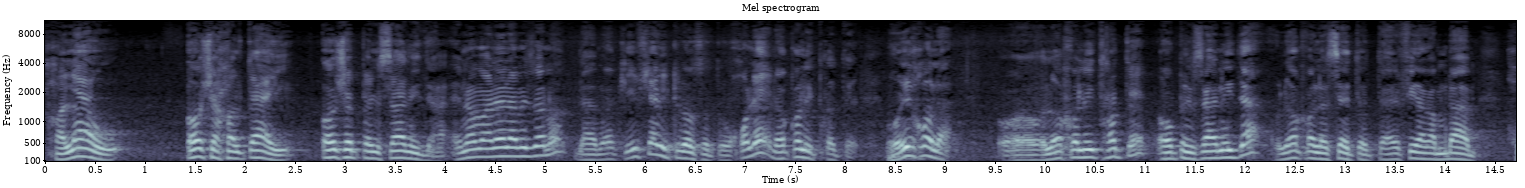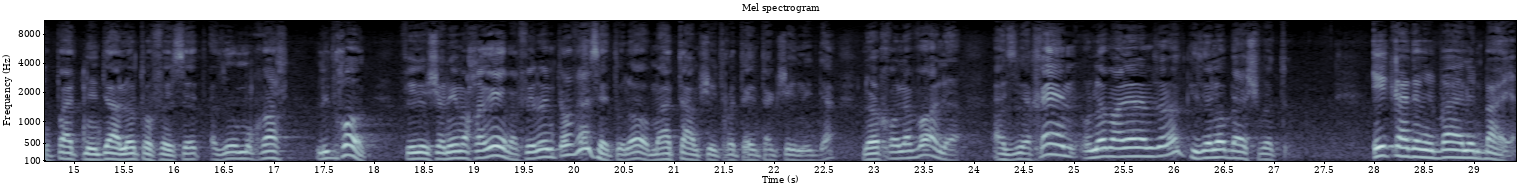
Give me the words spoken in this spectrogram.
חלה הוא או שחלתה היא או שפרסה נידה, אינו מעלה למזונות. למה? כי אי אפשר לקנוס אותו, הוא חולה, לא יכול להתחתן. או היא חולה. הוא לא יכול להתחתן, או פרסה נידה, הוא לא יכול לשאת אותה, לפי הרמב"ם חופת נידה לא תופסת, אז הוא מוכרח לדחות. אפילו שנים אחרים, אפילו אם תופסת, הוא לא, מה הטעם שיתחתן איתה כשהיא נידה? לא יכול לבוא עליה. אז לכן הוא לא מעלה למזונות, כי זה לא באשמתו. איכא דמבעיה לבעיה,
